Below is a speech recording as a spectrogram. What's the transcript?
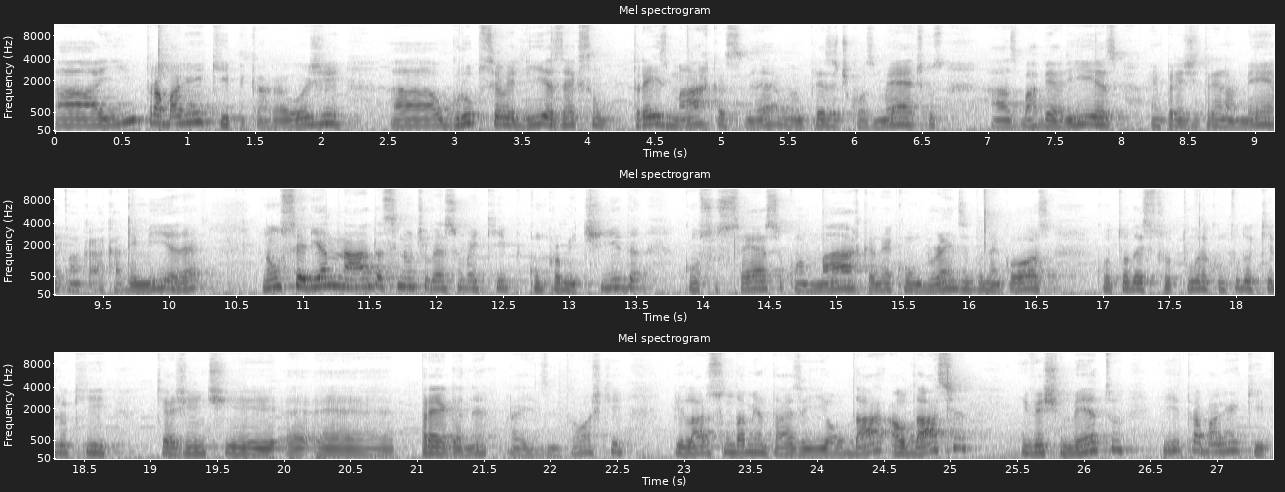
ah, e trabalho em equipe, cara. Hoje ah, o grupo Seu Elias, né, que são três marcas, né, uma empresa de cosméticos, as barbearias, a empresa de treinamento, a academia, né, não seria nada se não tivesse uma equipe comprometida, com sucesso, com a marca, né, com o branding do negócio, com toda a estrutura, com tudo aquilo que, que a gente é, é, prega né, para eles. Então, acho que pilares fundamentais aí, audácia, investimento e trabalho em equipe.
